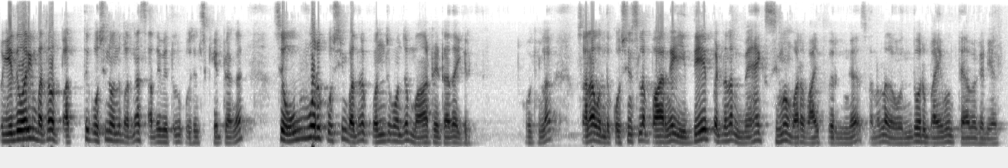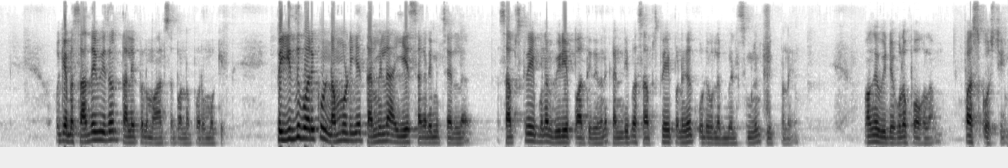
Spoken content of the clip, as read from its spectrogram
ஓகே இது வரைக்கும் பார்த்தீங்கன்னா ஒரு பத்து கொஸ்டின் வந்து பார்த்தீங்கன்னா சதவீதத்தில் கொஸ்டின்ஸ் கேட்டாங்க ஸோ ஒவ்வொரு கொஸ்டின் பார்த்தீங்கன்னா கொஞ்சம் கொஞ்சம் மாட்ரேட்டாக தான் இருக்குது ஓகேங்களா? ஸோ ஆனால் இந்த கொஸ்டின்ஸ்லாம் பாருங்கள் இதே பேட்டர்ன் தான் மேக்ஸிமம் வர வாய்ப்பு இருக்குங்க. ஸோ அதனால் அது எந்த ஒரு பயமும் தேவை கிடையாது. ஓகே இப்போ சதவீதம் தலைப்பு நம்ம ஆன்சர் பண்ண போகிறோம் ஓகே இப்போ இது வரைக்கும் நம்முடைய தமிழ் ஐஏஎஸ் அகாடமி சேனலில் சப்ஸ்கிரைப் பண்ண வீடியோ பார்த்துக்கிட்டீங்கன்னா கண்டிப்பாக சப்ஸ்கிரைப் பண்ணுங்க. கூட உள்ள பெல் சிம்லையும் கிளிக் பண்ணுங்க. வாங்க வீடியோக்குள்ளே போகலாம். ஃபர்ஸ்ட் கொஸ்டின்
